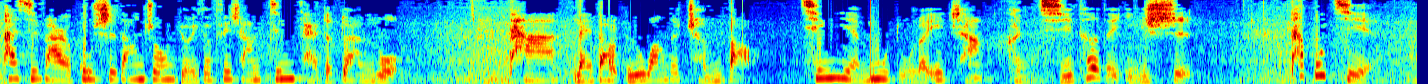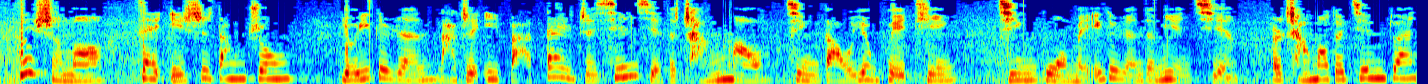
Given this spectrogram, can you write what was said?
帕西法尔故事当中有一个非常精彩的段落，他来到鱼王的城堡，亲眼目睹了一场很奇特的仪式。他不解为什么在仪式当中。有一个人拿着一把带着鲜血的长矛进到宴会厅，经过每一个人的面前，而长矛的尖端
